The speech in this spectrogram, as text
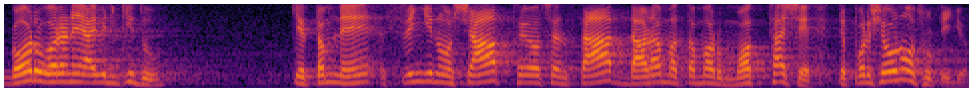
ગૌરવર્ણે આવીને કીધું કે તમને શ્રીંગીનો શાપ થયો છે સાત દાડામાં તમારું મોત થશે. તે પરસેવો ન છૂટી ગયો.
